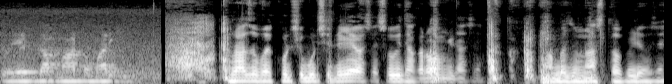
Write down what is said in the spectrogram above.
તો એક ગામમાં આટો મારી રાજુભાઈ ખુરશી બુરશી લઈ આવ્યા છે, સુવિધા કરવા મળ્યા છે. આ બધું નાસ્તો પીડ્યો છે.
